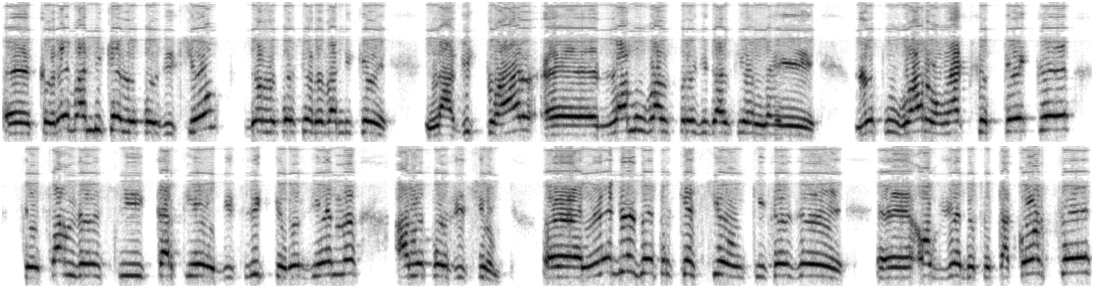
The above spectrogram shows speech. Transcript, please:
que revendiquait l'opposition, dont l'opposition revendiquait la victoire, la mouvance présidentielle et le pouvoir ont accepté que ces 126 quartiers et districts reviennent à l'opposition. Euh, les deux autres questions qui faisaient objet de cet accord, c'est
